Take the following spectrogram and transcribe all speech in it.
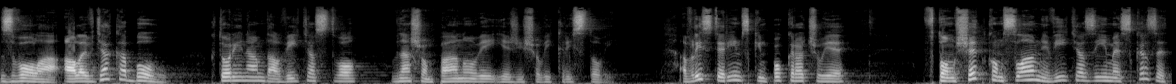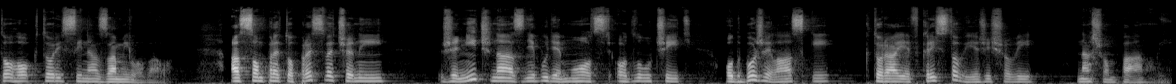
Zvolá, ale vďaka Bohu, ktorý nám dal víťazstvo v našom pánovi Ježišovi Kristovi. A v liste rímským pokračuje, v tom všetkom slávne výťazíme skrze toho, ktorý si nás zamiloval. A som preto presvedčený, že nič nás nebude môcť odlúčiť od Božej lásky, ktorá je v Kristovi Ježišovi, našom pánovi.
